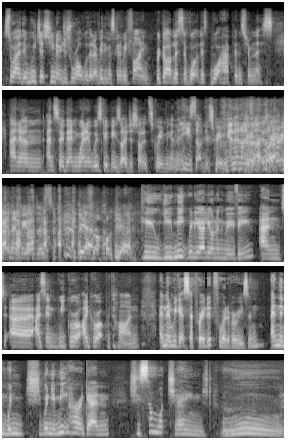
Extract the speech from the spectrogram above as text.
So either we just, you know, just roll with it. Everything's going to be fine, regardless of what this, what happens from this. And um, and so then when it was good news, I just started screaming and then he started screaming and then I started screaming and then we all just, yeah, yeah. Who you meet really early on in the movie and uh, as in we grew up, I grew up with Han and then we get separated for whatever reason. And then when she, when you meet her again, she's somewhat changed. Ooh.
